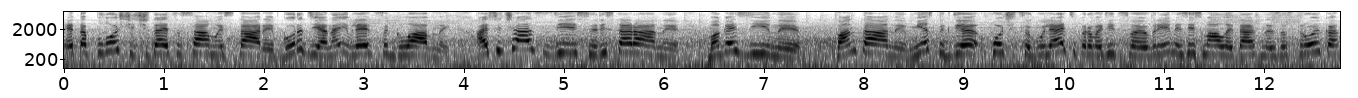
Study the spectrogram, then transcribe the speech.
Эта площадь считается самой старой в городе, и она является главной. А сейчас здесь рестораны, магазины, фонтаны, место, где хочется гулять и проводить свое время. Здесь малоэтажная застройка.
